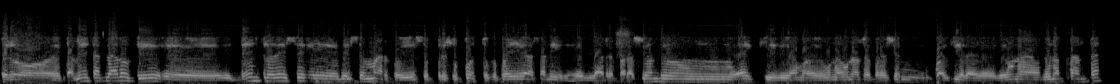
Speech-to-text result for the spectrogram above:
Pero eh, también está claro que eh, dentro de ese, de ese marco y ese presupuesto que puede llegar a salir, en la reparación de un X, digamos, de una, una reparación cualquiera de, una, de una planta,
